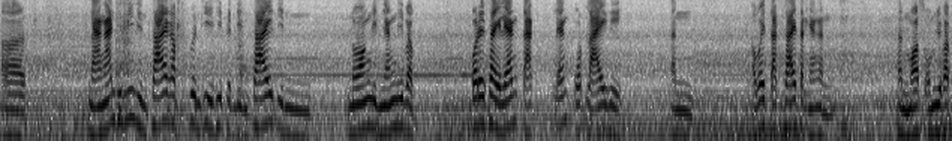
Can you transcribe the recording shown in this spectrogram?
เอ่อ หนางานที่มีดินทรายครับ พื้นที่ที่เป็นดินทรายดินน้องดินยังที่แบบบ่ได้ใส่แรงตักแรงกดไหลายสิอันเอาไว้ตักทรายตักยังกันนั่นเหมาะสมอยู่ครับ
